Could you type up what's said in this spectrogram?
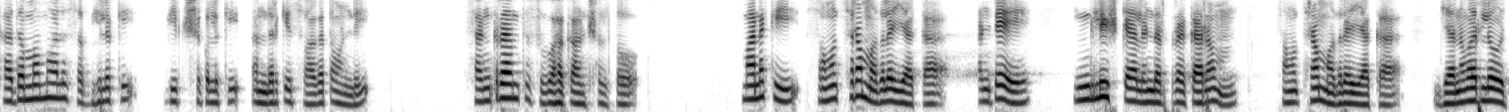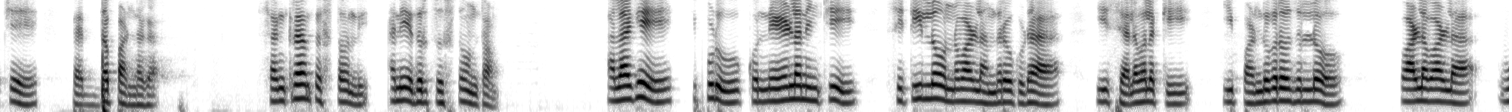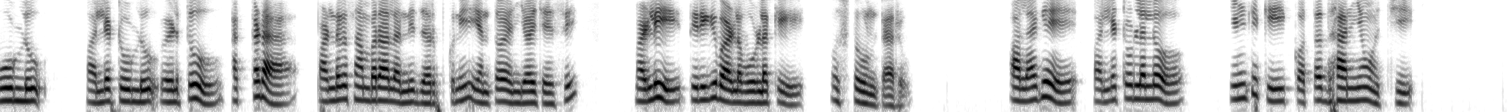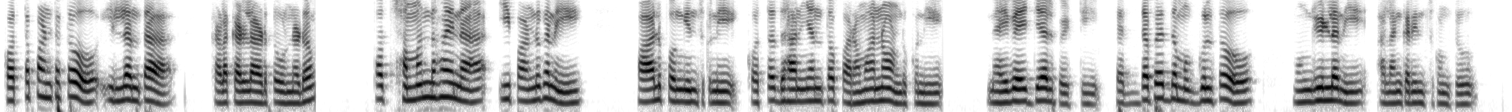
కదమ్మమాల సభ్యులకి, వీక్షకులకి అందరికీ స్వాగతం అండి. సంక్రాంతి శుభాకాంక్షలతో మనకి సంవత్సరం మొదలయ్యాక అంటే ఇంగ్లీష్ క్యాలెండర్ ప్రకారం సంవత్సరం మొదలయ్యాక జనవరిలో వచ్చే పెద్ద పండగ. సంక్రాంతి వస్తోంది అని ఎదురు చూస్తూ ఉంటాం. అలాగే ఇప్పుడు కొన్నేళ్ళ నుంచి సిటీల్లో ఉన్న వాళ్ళందరూ కూడా ఈ సెలవులకి, ఈ పండుగ రోజుల్లో వాళ్ళ వాళ్ళ ఊళ్ళు, పల్లెటూళ్ళు వెళుతూ అక్కడ పండుగ సంబరాలన్నీ జరుపుకుని ఎంతో ఎంజాయ్ చేసి మళ్ళీ తిరిగి వాళ్ళ ఊళ్ళకి వస్తూ ఉంటారు. అలాగే పల్లెటూళ్ళలో ఇంటికి కొత్త ధాన్యం వచ్చి, కొత్త పంటతో ఇల్లంతా కళకళలాడుతూ ఉండడం, తత్సంబంధమైన ఈ పండుగని పాలు పొంగించుకుని, కొత్త ధాన్యంతో పరమాన్నం వండుకుని, నైవేద్యాలు పెట్టి, పెద్ద పెద్ద ముగ్గులతో ముంగిళ్ళని అలంకరించుకుంటూ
